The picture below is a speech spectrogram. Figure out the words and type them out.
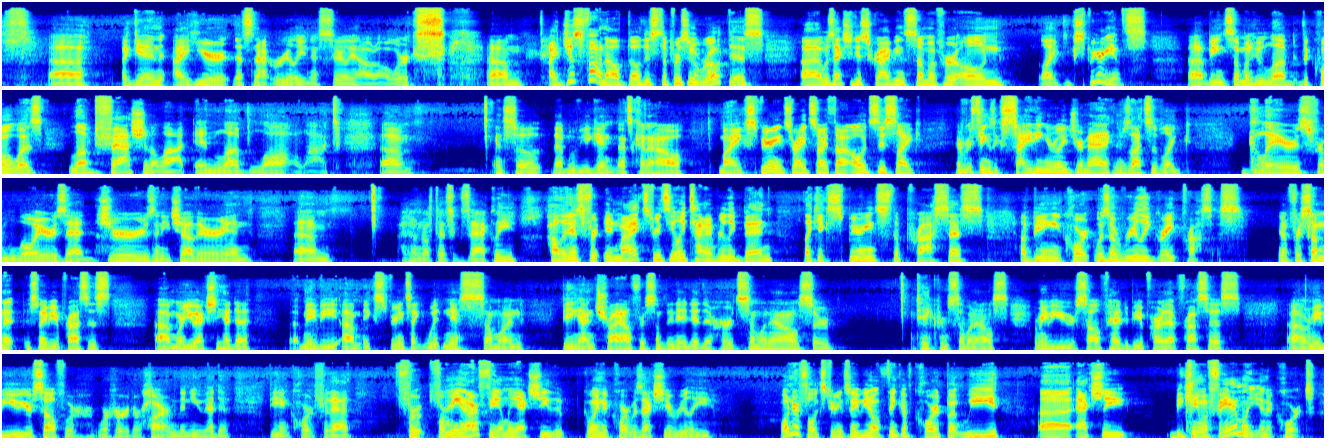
Uh, again, I hear that's not really necessarily how it all works. Um, I just found out though, this the person who wrote this uh, was actually describing some of her own like experience, uh, being someone who loved. The quote was loved fashion a lot and loved law a lot. Um, and so that movie again, that's kind of how my experience, right? So I thought, oh, it's this like everything's exciting and really dramatic, and there's lots of like glares from lawyers at jurors and each other. And um, I don't know if that's exactly how it is. For in my experience, the only time I've really been like experienced the process of being in court was a really great process. You know, for some that this may be a process um, where you actually had to uh, maybe um, experience like witness someone being on trial for something they did that hurt someone else or take from someone else, or maybe you yourself had to be a part of that process, uh, or maybe you yourself were, were hurt or harmed and you had to be in court for that. For for me and our family, actually, going to court was actually a really wonderful experience. Maybe you don't think of court, but we uh, actually became a family in a court,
